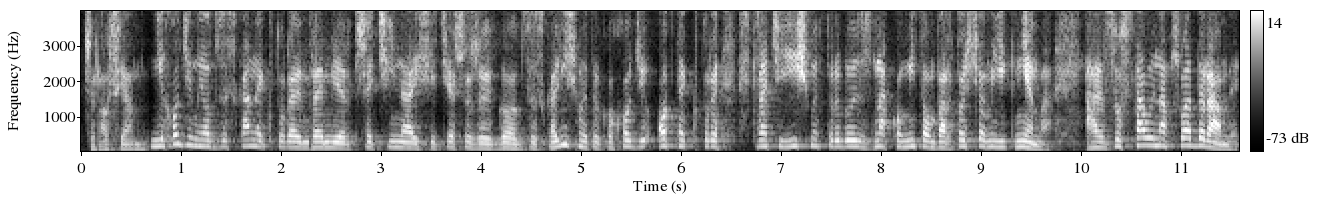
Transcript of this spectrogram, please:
czy Rosjan. Nie chodzi mi o odzyskane, które premier przecina i się cieszy, że go odzyskaliśmy, tylko chodzi o te, które straciliśmy, które były znakomitą wartością i ich nie ma. A zostały na przykład ramy.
